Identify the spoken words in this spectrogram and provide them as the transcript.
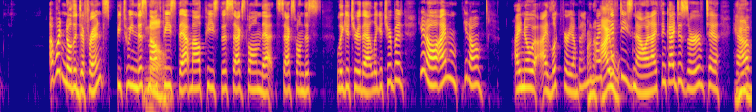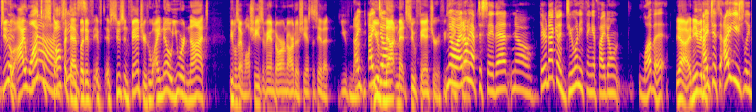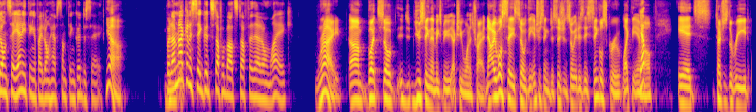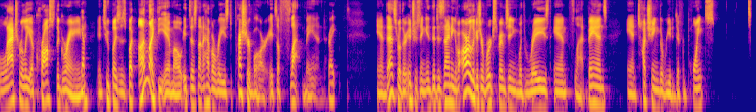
I wouldn't know the difference between this No. mouthpiece, that mouthpiece, this saxophone, that saxophone, this ligature, that ligature. But you know, I'm, you know, I know I look very young, but I'm in my fifties now, and I think I deserve to have. you do. the- I want to Yeah, scoff at that, but if, if if Susan Fancher, who I know you are not, people say, well, she's a Van Doren artist. She has to say that you've not I- I you've not met Sue Fancher. If you no, I don't have to say that. No, they're not going to do anything if I don't love it. Yeah, and even if, I just, I usually don't say anything if I don't have something good to say. yeah, But I'm not going to say good stuff about stuff that I don't like. Right. Um, but so you saying that makes me actually want to try it. Now I will say so the interesting decision. So it is a single screw like the Yep. It touches the reed laterally across the grain Yep. in two places, but unlike the MO, it does not have a raised pressure bar. It's a flat band. Right. And that's rather interesting. In the designing of our ligature, we're experimenting with raised and flat bands and touching the reed at different points.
